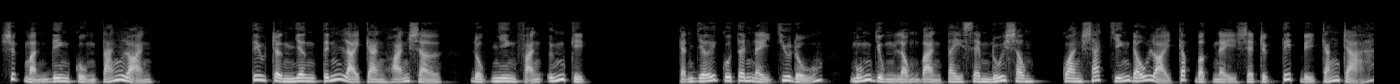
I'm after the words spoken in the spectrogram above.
sức mạnh điên cuồng tán loạn. Tiêu Trần Nhân tính lại càng hoảng sợ, đột nhiên phản ứng kịp. Cảnh giới của tên này chưa đủ, muốn dùng lòng bàn tay xem núi sông, quan sát chiến đấu loại cấp bậc này sẽ trực tiếp bị cắn trả.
